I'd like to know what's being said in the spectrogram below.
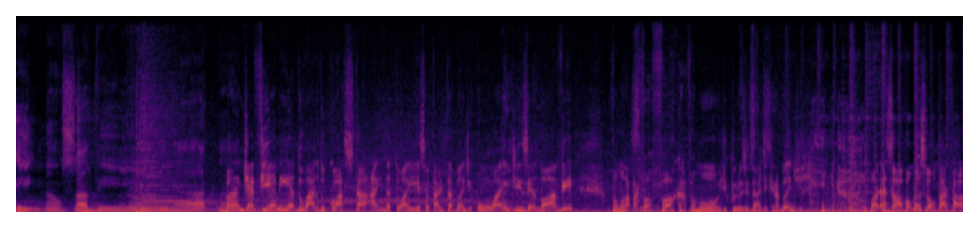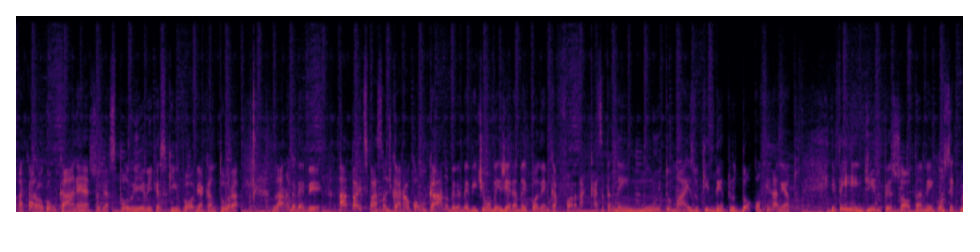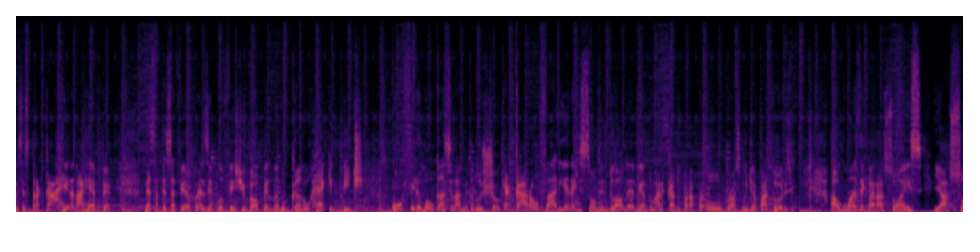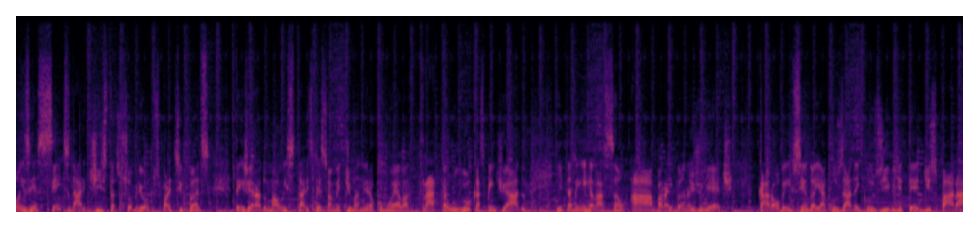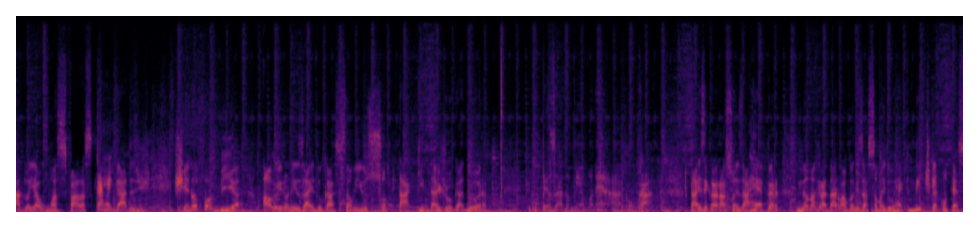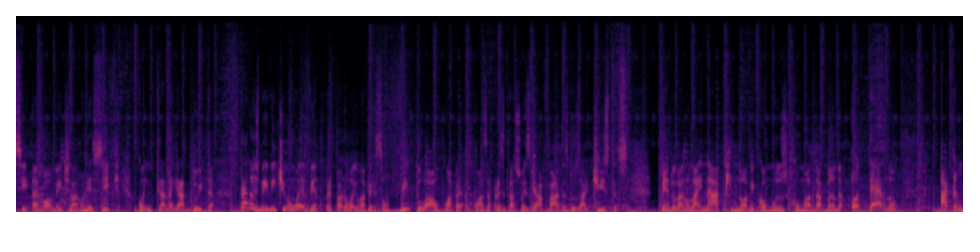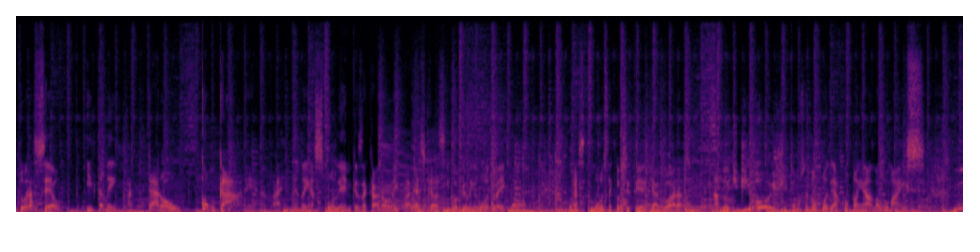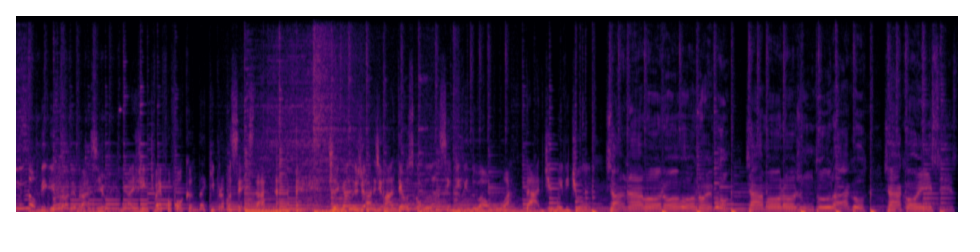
e não sabia. Band FM Eduardo Costa, ainda tô aí, esse é o Tarde da Band, 1 às 19. Vamos lá pra fofoca, vamos de curiosidade aqui na Band? Olha só, vamos voltar a falar da Carol com K, né? Sobre as polêmicas que envolvem a cantora lá no BBB. A participação de Carol com K no BBB 21 vem gerando aí polêmica fora da casa também, muito mais do que dentro do confinamento. E tem rendido, pessoal, também consequências para a carreira da rapper. Nessa terça-feira, por exemplo, o festival pernambucano Hack Beat confirmou o cancelamento do show que a Carol faria na edição virtual do evento marcado para o próximo dia 14. Algumas declarações e ações recentes da artista sobre outros participantes têm gerado mal-estar, especialmente de maneira como ela trata o Lucas Penteado e também em relação à paraibana Juliette. Carol vem sendo aí acusada, inclusive, de ter disparado aí algumas falas carregadas de xenofobia ao ironizar a educação e o sotaque da jogadora. Ficou pesado mesmo, né? Ah, com K. Tais declarações da rapper não agradaram a organização aí do Hack Beat, que acontece anualmente lá no Recife, com entrada gratuita. Para 2021, o evento preparou aí uma versão virtual com, a, com as apresentações gravadas dos artistas, tendo lá no line-up nome como, como a da banda Oterno, a cantora Cell e também a Carol Conká. É, tá rendendo aí as polêmicas da Carol, né? E parece que ela se envolveu em outra aí com com essa moça que eu citei aqui agora na noite de hoje. Então vocês vão poder acompanhar logo mais no Big Brother Brasil. E a gente vai fofocando daqui para vocês, tá? Chegando Jorge Matheus com lance individual. Boa tarde, 1h21. Já namorou, noivo, já morou junto, lago, já conheci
